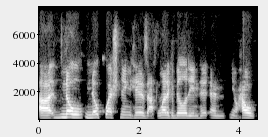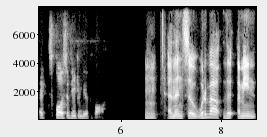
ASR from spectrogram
uh, no, no questioning his athletic ability and and you know how explosive he can be with the ball. Mm-hmm. And then, so what about the? I mean,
